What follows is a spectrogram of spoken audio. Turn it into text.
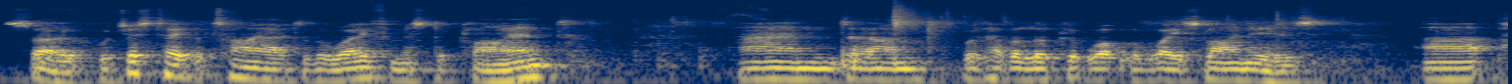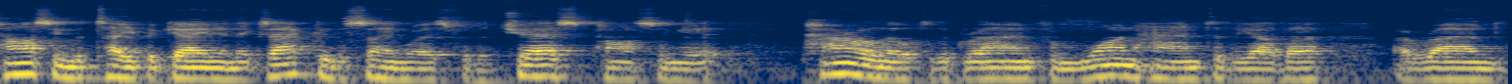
So we'll just take the tie out of the way for Mr. Client and um, we'll have a look at what the waistline is. Uh, passing the tape again in exactly the same way as for the chest, passing it parallel to the ground from one hand to the other around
